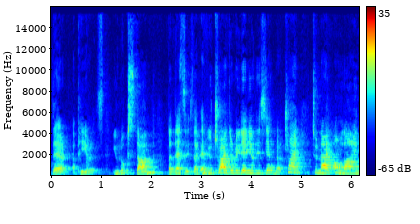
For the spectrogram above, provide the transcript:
their appearance. You look stunned, but that's exactly. Have you tried to read any of this yet? No. Try tonight online.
